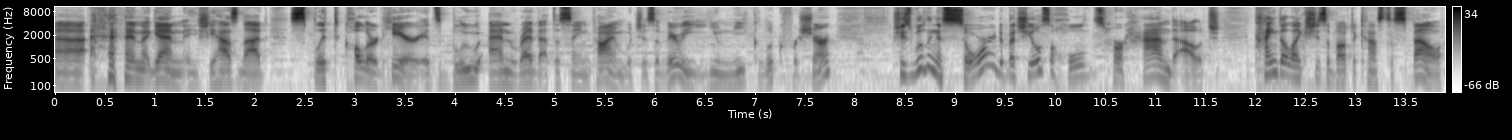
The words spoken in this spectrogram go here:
Uh, and again, she has that split colored hair. It's blue and red at the same time, which is a very unique look for sure. She's wielding a sword, but she also holds her hand out, kinda like she's about to cast a spell,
